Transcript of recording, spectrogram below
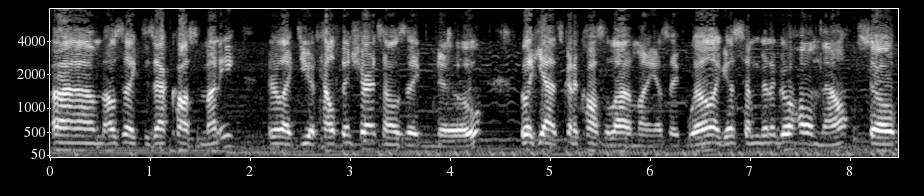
um, I was like, does that cost money? They're like, do you have health insurance? I was like, no. They're like, yeah, it's going to cost a lot of money. I was like, well, I guess I'm going to go home now. So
